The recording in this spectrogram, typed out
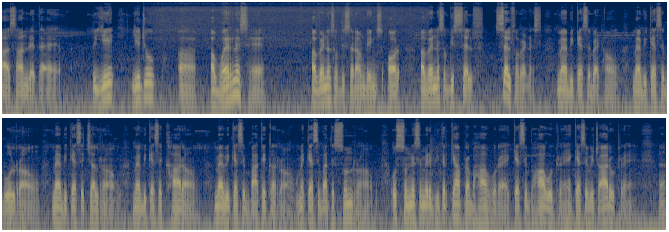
आसान रहता है। तो ये ये जो अवेयरनेस है अवेयरनेस ऑफ़ द सराउंडिंग्स और awareness of the self self awareness मैं अभी कैसे बैठा हूँ? मैं अभी कैसे बोल रहा हूँ? मैं अभी कैसे चल रहा हूँ? मैं अभी कैसे खा रहा हूँ? मैं अभी कैसे बातें कर रहा हूँ? मैं कैसे बातें सुन रहा हूँ? उस सुनने से मेरे भीतर क्या प्रभाव हो रहा है? कैसे भाव उठ रहे हैं? कैसे विचार उठ रहे हैं?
